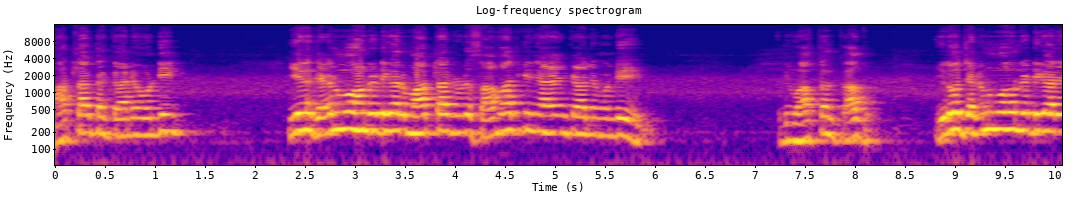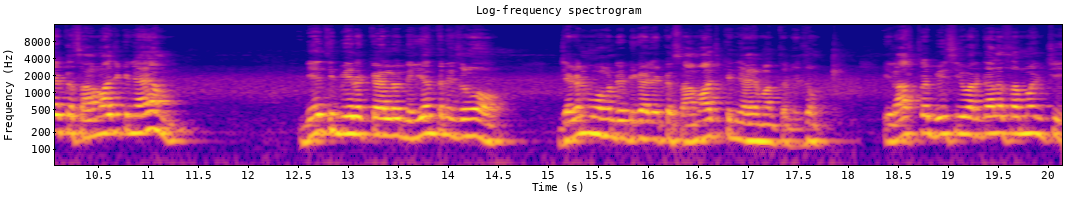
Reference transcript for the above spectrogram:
మాట్లాడటం కానివ్వండి. ఈయన జగన్మోహన్ రెడ్డి గారు మాట్లాడినటువంటి సామాజిక న్యాయం కానివ్వండి ఇది వాస్తవం కాదు. ఈరోజు జగన్మోహన్ రెడ్డి గారి యొక్క సామాజిక న్యాయం నేతి బీరక్కాయల్లో నెయ్యంత నిజమో జగన్మోహన్ రెడ్డి గారి యొక్క సామాజిక న్యాయం అంత నిజం. ఈ రాష్ట్ర బీసీ వర్గాలకు సంబంధించి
